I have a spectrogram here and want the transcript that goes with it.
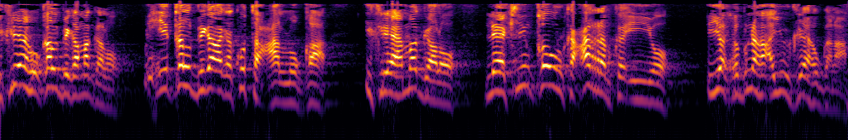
ikraahu qalbiga ma galo. Wixii qalbigaaga ku tacalluqa ikraah ma galo. Laakiin qowlka carabka iyo iyo xubnaha ayuu ikraahu galaa.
